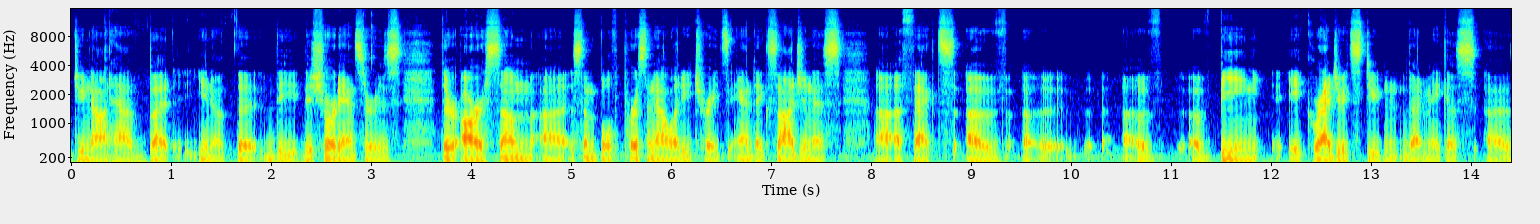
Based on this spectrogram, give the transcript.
do not have. But you know, the the, the short answer is there are some uh, some both personality traits and exogenous uh, effects of uh, of of being a graduate student that make us uh,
